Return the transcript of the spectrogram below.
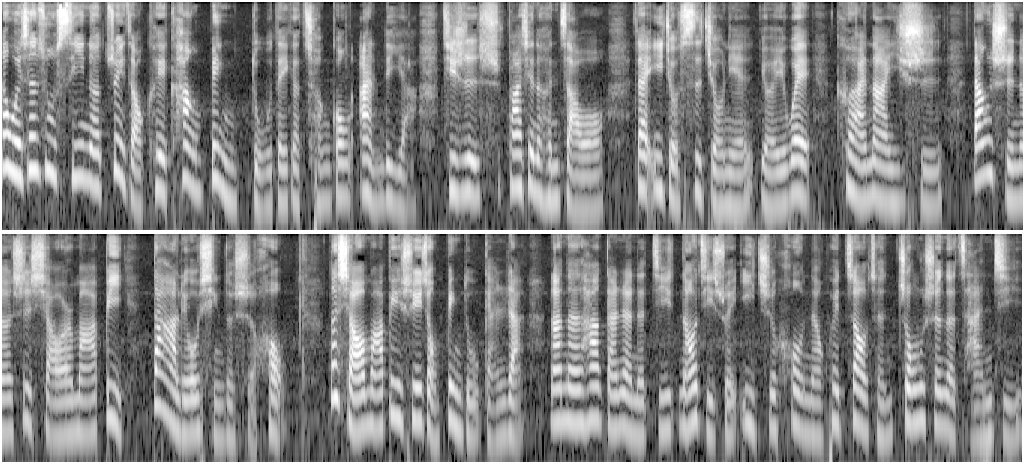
那维生素 C 呢，最早可以抗病毒的一个成功案例啊，其实是发现的很早哦，在一九四九年，有一位克莱纳医师，当时呢是小儿麻痹大流行的时候。那小儿麻痹是一种病毒感染，那呢，它感染的脊脑脊髓液之后呢，会造成终身的残疾。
